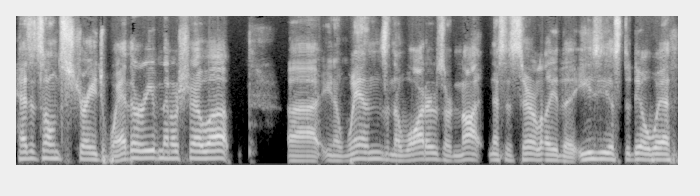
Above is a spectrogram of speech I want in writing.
has its own strange weather even that'll show up. Uh, you know, winds and the waters are not necessarily the easiest to deal with.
